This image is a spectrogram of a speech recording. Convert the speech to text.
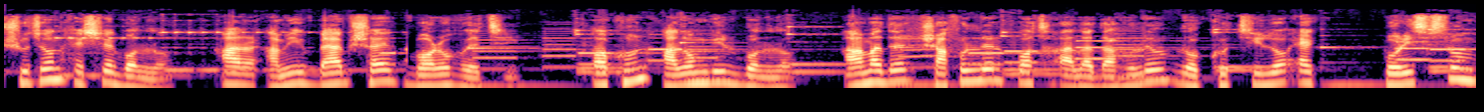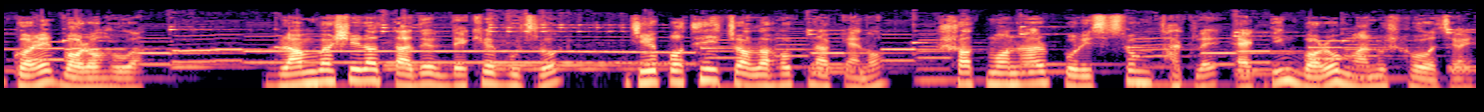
সুজন হেসে বলল, আর আমি ব্যবসায় বড় হয়েছি। তখন আলমগীর বলল, আমাদের সাফল্যের পথ আলাদা হলেও লক্ষ্য ছিল এক পরিশ্রম করে বড় হওয়া। গ্রামবাসীরা তাদের দেখে বুঝল যে পথেই চলা হোক না কেন সৎমন আর পরিশ্রম থাকলে একদিন বড় মানুষ হওয়া যায়।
